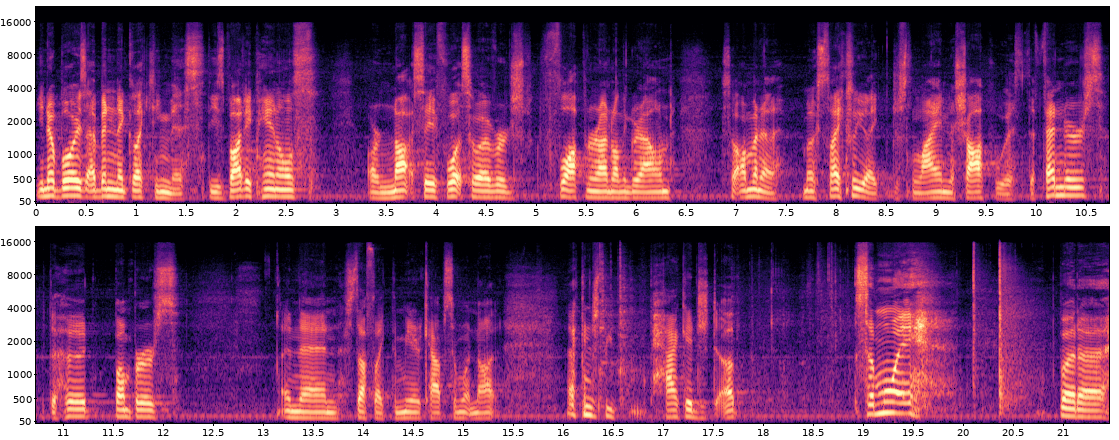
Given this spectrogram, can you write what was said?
You know, boys, I've been neglecting this. These body panels are not safe whatsoever, just flopping around on the ground. So I'm gonna most likely like just line the shop with the fenders, with the hood, bumpers, and then stuff like the mirror caps and whatnot. That can just be packaged up some way. But uh,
